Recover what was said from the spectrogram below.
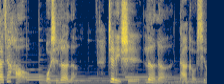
大家好，我是乐乐，这里是乐乐塔口秀。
